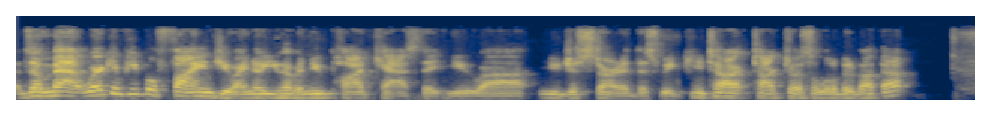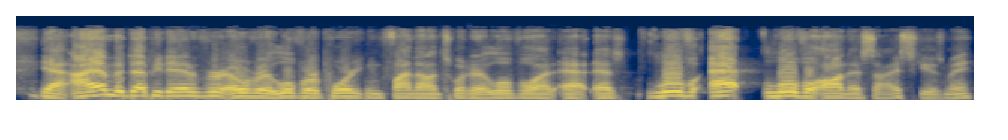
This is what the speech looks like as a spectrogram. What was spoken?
And so, Matt, where can people find you? I know you have a new podcast that you uh, you just started this week. Can you talk talk to us a little bit about that? Yeah, I am the deputy editor over at Louisville Report. You can find that on Twitter at Louisville at, at, Louisville at Louisville on SI, excuse me.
